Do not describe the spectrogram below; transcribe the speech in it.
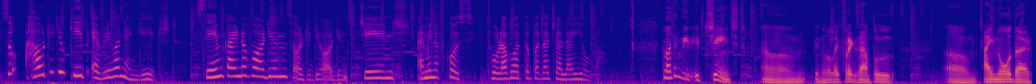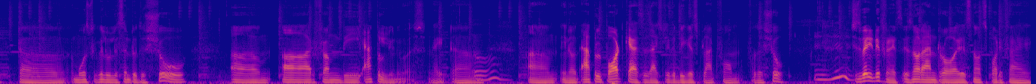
So, how did you keep everyone engaged? Same kind of audience or did your audience change? I mean, of course, थोड़ा बहुत तो पता चला ही होगा. No, I think it, it changed. Um, you know, like for example, um, I know that uh, most people who listen to the show um, are from the Apple universe, right? Um, um, you know, Apple Podcast is actually the biggest platform for the show, which is very different. It's, it's not Android, it's not Spotify.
